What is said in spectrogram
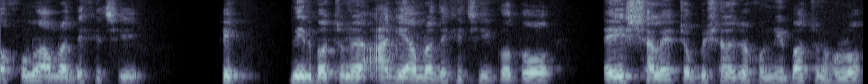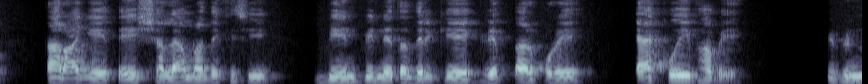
তখনও আমরা দেখেছি, ঠিক নির্বাচনের আগে আমরা দেখেছি গত তেইশ সালে, চব্বিশ সালে যখন নির্বাচন হলো, তার আগে তেইশ সালে আমরা দেখেছি বিএনপির নেতাদেরকে গ্রেপ্তার করে একইভাবে বিভিন্ন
